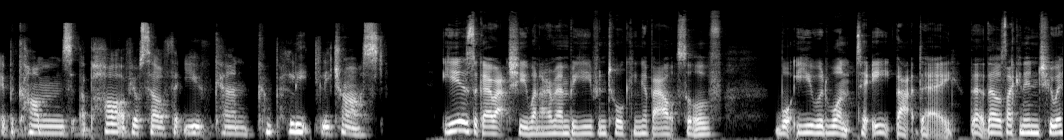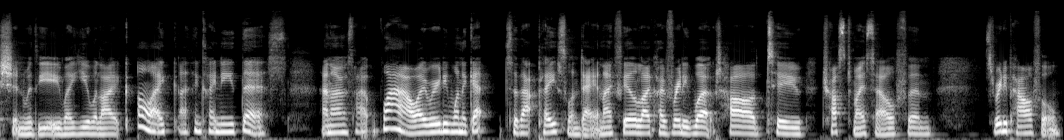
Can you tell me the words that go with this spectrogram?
it becomes a part of yourself that you can completely trust years ago, actually, when I remember you even talking about sort of what you would want to eat that day, that there was like an intuition with you where you were like, oh, I, I think I need this. And I was like, wow, I really want to get to that place one day. And I feel like I've really worked hard to trust myself and it's really powerful.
